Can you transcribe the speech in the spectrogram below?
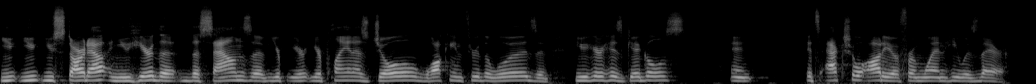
You, you, you start out and you hear the, the sounds of, you're, you're, you're playing as Joel walking through the woods, and you hear his giggles, and it's actual audio from when he was there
